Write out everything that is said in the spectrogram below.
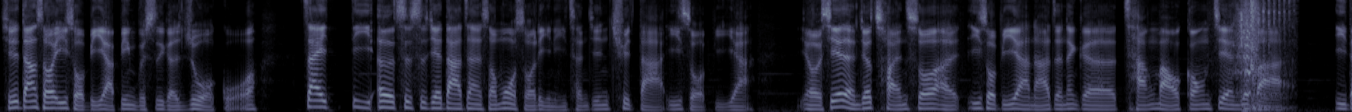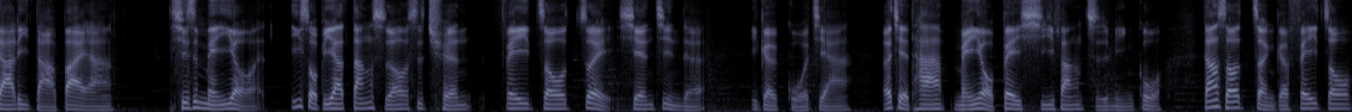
其实，当时候伊索比亚并不是一个弱国，在第二次世界大战的时候，墨索里尼曾经去打伊索比亚，有些人就传说，呃，伊索比亚拿着那个长矛弓箭就把意大利打败啊，其实没有。伊索比亚当时候是全非洲最先进的一个国家，而且它没有被西方殖民过。当时候整个非洲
